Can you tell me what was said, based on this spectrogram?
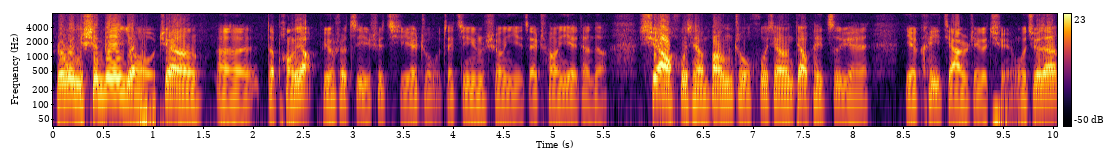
如果你身边有这样呃的朋友，比如说自己是企业主，在经营生意，在创业等等，需要互相帮助、互相调配资源，也可以加入这个群。我觉得。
